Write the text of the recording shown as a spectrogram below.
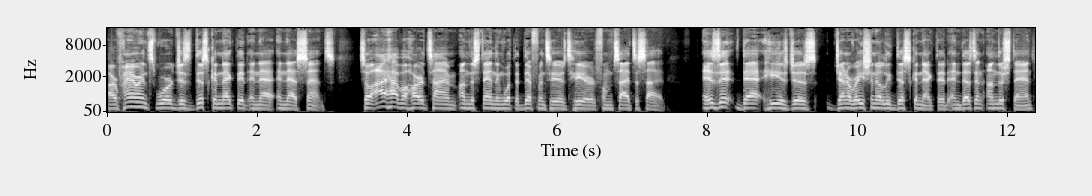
Our parents were just disconnected in that in that sense. So I have a hard time understanding what the difference is here from side to side. Is it that he is just generationally disconnected and doesn't understand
